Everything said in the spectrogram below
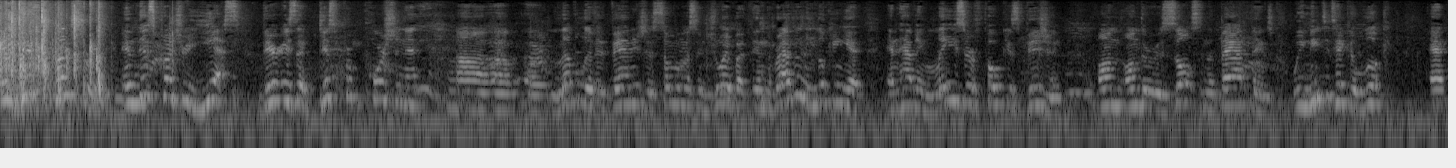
In this country, in this country, yes, there is a disproportionate uh, uh, uh, level of advantage that some of us enjoy, but in, rather than looking at and having laser focused vision on, on the results and the bad things, we need to take a look at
